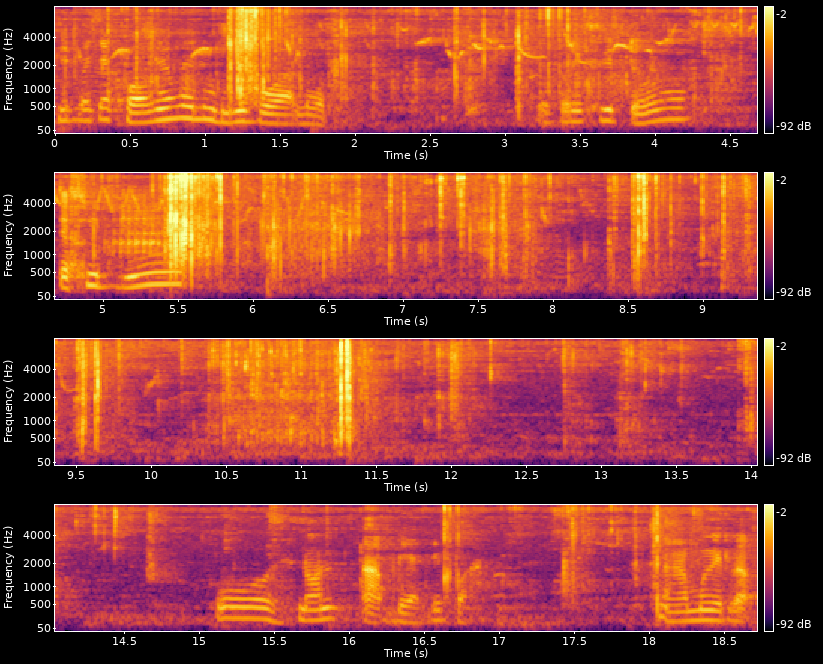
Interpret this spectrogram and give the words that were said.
คิดว่าเจะของยังไว้รุ่นอยู่บ่โหลดก็ต้องคิดเด้อจะคิดอยู่โอ้ยนอนอาบแดดดีกว่าหน้ามืดแล้ว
